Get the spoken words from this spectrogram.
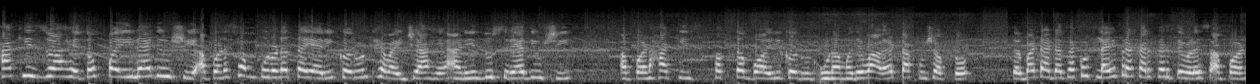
हा किस जो आहे तो पहिल्या दिवशी आपण संपूर्ण तयारी करून ठेवायची आहे आणि दुसऱ्या दिवशी आपण हा किस फक्त बॉईल करून उन्हामध्ये वाळत टाकू शकतो. तर बटाट्याचा कुठलाही प्रकार करते वेळेस आपण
